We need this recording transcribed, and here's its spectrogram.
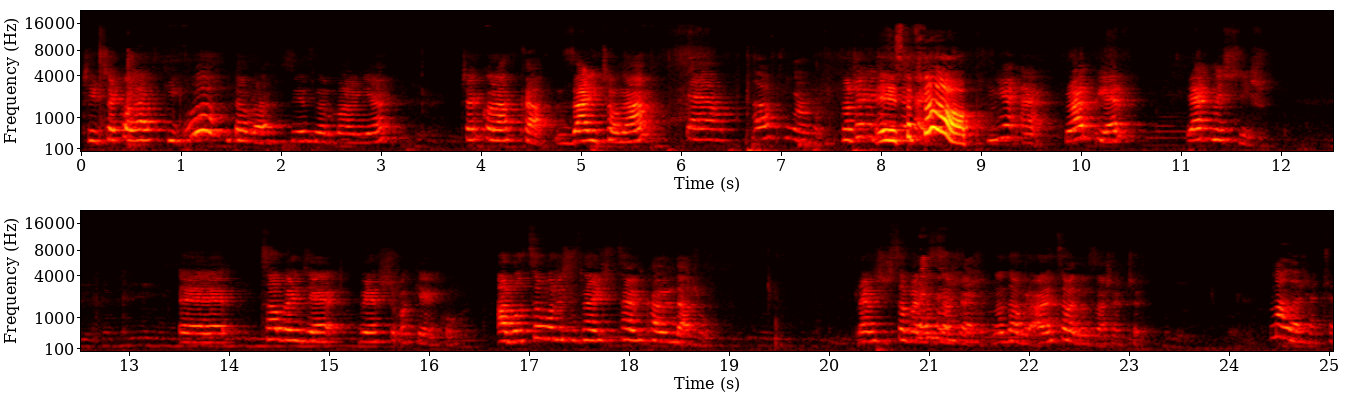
czyli czekoladki. Uff, dobra, jest normalnie. Czekoladka zaliczona. To. Poczekaj, Yy, stop, stop! Nie, e. najpierw, jak myślisz, e, co będzie w pierwszym okienku? Albo co może się znaleźć w całym kalendarzu? Jak myślisz, co będą za rzeczy? No dobra, ale co będą za rzeczy? Małe rzeczy.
